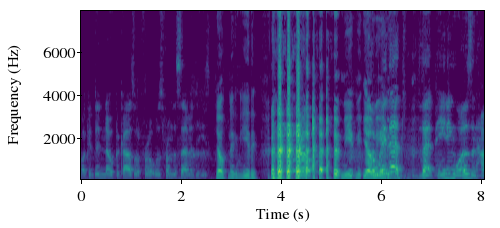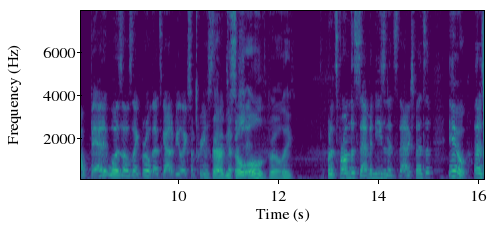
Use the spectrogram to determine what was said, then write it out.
Fucking didn't know Picasso was from the seventies. Yo, nigga, me either. Bro, me, me, yo, the me way either. that that painting was and how bad it was, I was like, bro, that's got to be like some prehistoric. It's gotta be so shit. old, bro. Like, But it's from the seventies and it's that expensive. ew, that is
